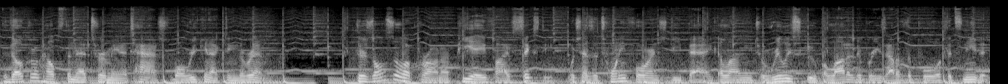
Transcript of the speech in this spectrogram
The Velcro helps the net to remain attached while reconnecting the rim. There's also a Piranha PA 560, which has a 24 inch deep bag allowing you to really scoop a lot of debris out of the pool if it's needed.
